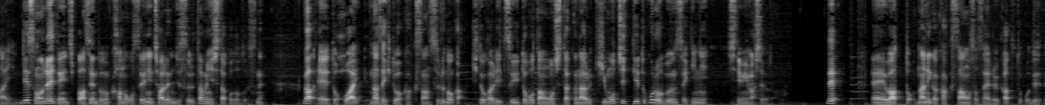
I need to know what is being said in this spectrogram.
はい。で、その0.1%の可能性にチャレンジするためにしたことですね。が、えっ、ー、と、ホワイ。なぜ人は拡散するのか、人がリツイートボタンを押したくなる気持ちっていうところを分析にしてみましたよと。えー、Watt、何が拡散を支えるかってところで、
